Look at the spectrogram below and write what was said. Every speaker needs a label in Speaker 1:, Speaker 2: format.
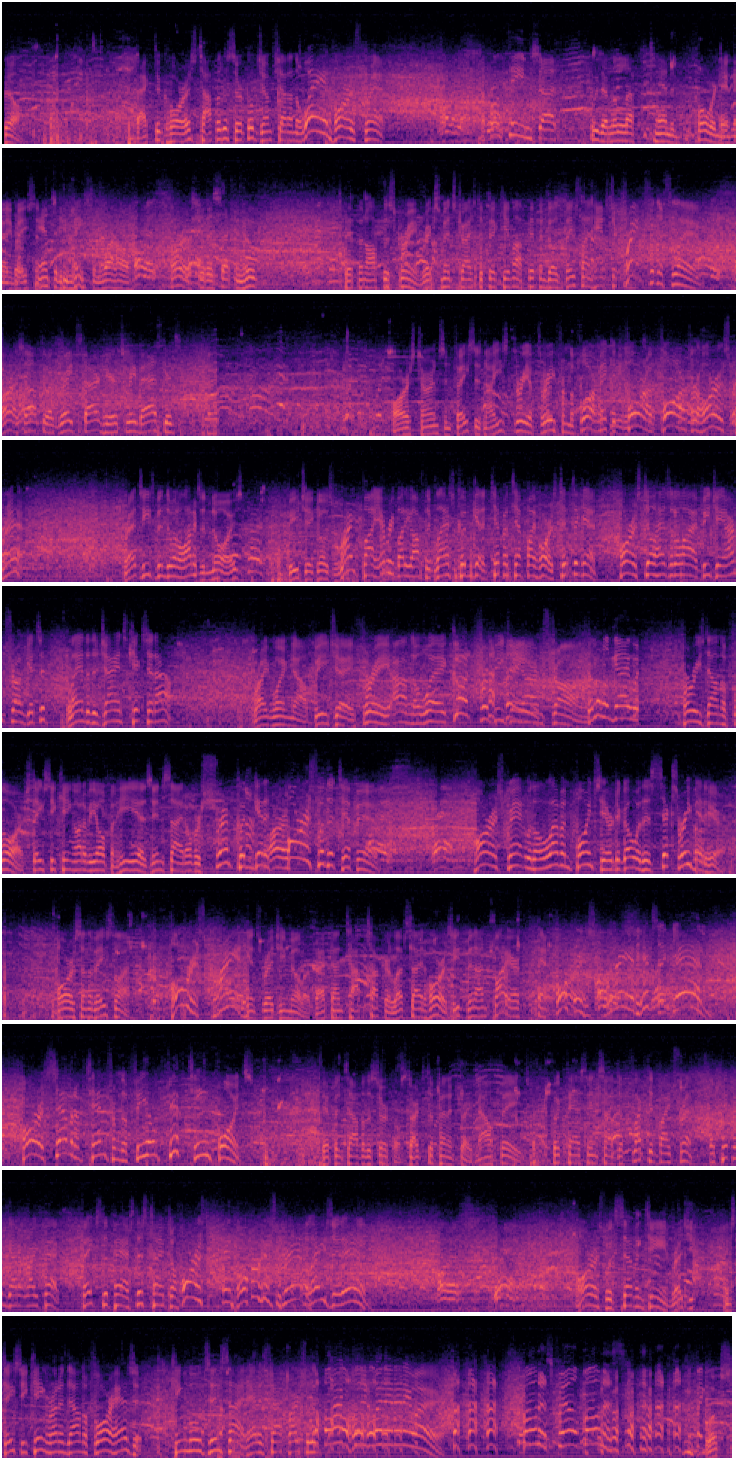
Speaker 1: Bill. Back to Horace, top of the circle, jump shot on the way, and Horace Grant.
Speaker 2: Both teams, uh, who's that little left-handed forward they
Speaker 1: Anthony
Speaker 2: got there?
Speaker 1: Mason.
Speaker 2: Anthony Mason, wow. Horace Horace with his second hoop.
Speaker 1: Pippen off the screen. Rick Smits tries to pick him up. Pippen goes baseline, hands to Grant for the slam.
Speaker 2: Horace off to a great start here, three baskets.
Speaker 1: Horace turns and faces. Now he's three of three from the floor. Make it four of four for Horace Grant. Reds, he's been doing a lot of noise. BJ goes right by everybody off the glass. Couldn't get a Tip attempt by Horace. Tipped again. Horace still has it alive. BJ Armstrong gets it. Land of the Giants kicks it out. Right wing now. BJ three on the way. Good for BJ Armstrong.
Speaker 2: The little guy with
Speaker 1: Hurries down the floor. Stacy King ought to be open. He is inside over Schrempf. Couldn't get it.
Speaker 2: Horace.
Speaker 1: Horace with the tip in. Horace Grant with 11 points here to go with his sixth rebound here. Horace on the baseline. Horace Grant against Reggie Miller. Back on top Tucker. Left side Horace. He's been on fire. And Horace Grant hits again. Horace 7 of 10 from the field. 15 points. Pippen top of the circle. Starts to penetrate. Now fades. Quick pass inside. Deflected by Schrempf. But Pippen got it right back. Fakes the pass. This time to Horace. And Horace Grant lays it in. Horace with 17. Reggie and Stacy King running down the floor has it. King moves inside. Had his shot partially blocked, but it went in anyway.
Speaker 2: bonus, Phil, bonus.
Speaker 1: Looks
